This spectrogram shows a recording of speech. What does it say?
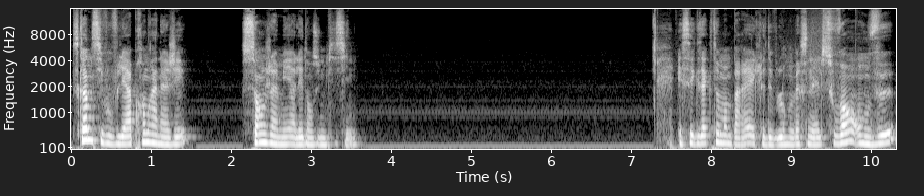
C'est comme si vous voulez apprendre à nager sans jamais aller dans une piscine. Et c'est exactement pareil avec le développement personnel. Souvent, on veut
